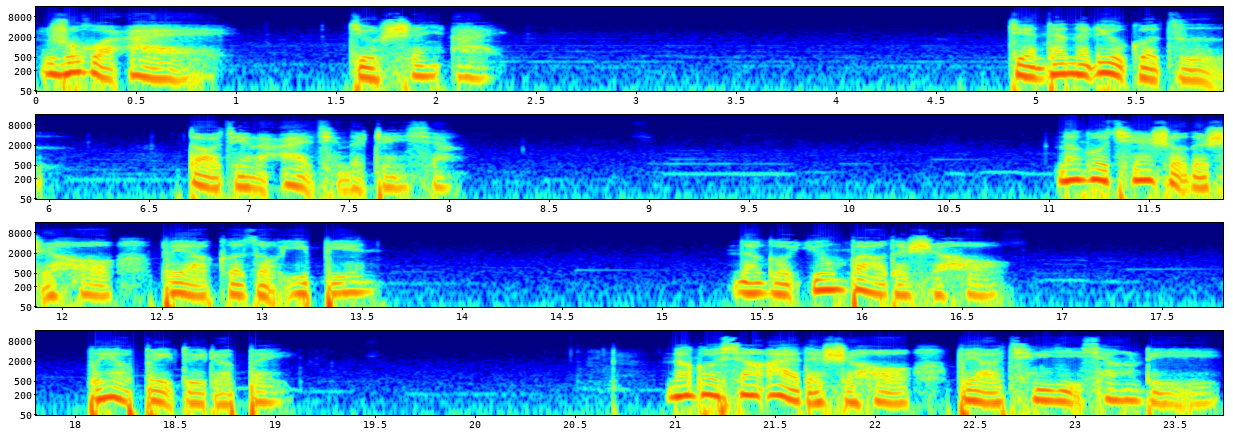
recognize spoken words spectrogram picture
如果爱，就深爱。简单的六个字，道尽了爱情的真相。能够牵手的时候，不要各走一边；能够拥抱的时候。不要背对着背，能够相爱的时候，不要轻易相离。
